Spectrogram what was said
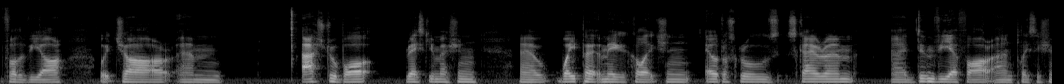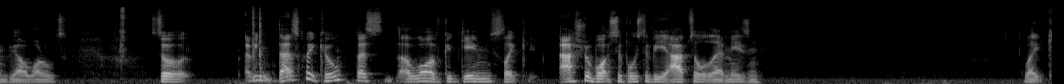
for the VR, which are um Astrobot Rescue Mission, uh, Wipeout Omega Collection, Elder Scrolls Skyrim, uh, Doom VFR, and PlayStation VR Worlds. So, I mean, that's quite cool. That's a lot of good games. Like Astrobot's supposed to be absolutely amazing. Like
